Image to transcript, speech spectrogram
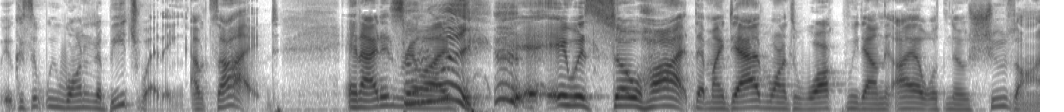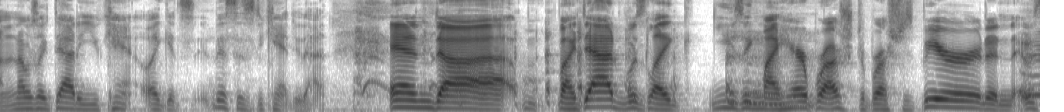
because we wanted a beach wedding outside. And I didn't So realize we. it, it was so hot that my dad wanted to walk me down the aisle with no shoes on, and I was like, "Daddy, you can't like it's this is you can't do that." And uh, my dad was like using my hairbrush to brush his beard, and it was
